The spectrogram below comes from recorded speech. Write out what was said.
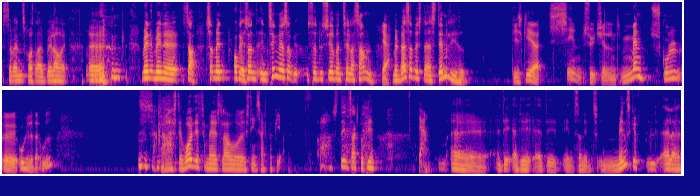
Savannen skråstrej Bellahøj. Øh, men, men, øh, så, så, men, okay, så en, en ting mere, så, så du siger, at man tæller sammen. Ja. Men hvad så, hvis der er stemmelighed? Det sker sindssygt sjældent. Men skulle øh, uheldet være ude, så klares det hurtigt med et slag øh, sten, saks, papir. Oh, sten, saks, papir. Ja. Øh, er, det, er, det, er det en sådan en, en menneske, eller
